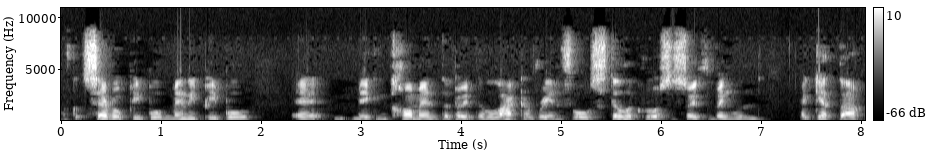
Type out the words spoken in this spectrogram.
I've got several people, many people uh, making comment about the lack of rainfall still across the south of England. I get that.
